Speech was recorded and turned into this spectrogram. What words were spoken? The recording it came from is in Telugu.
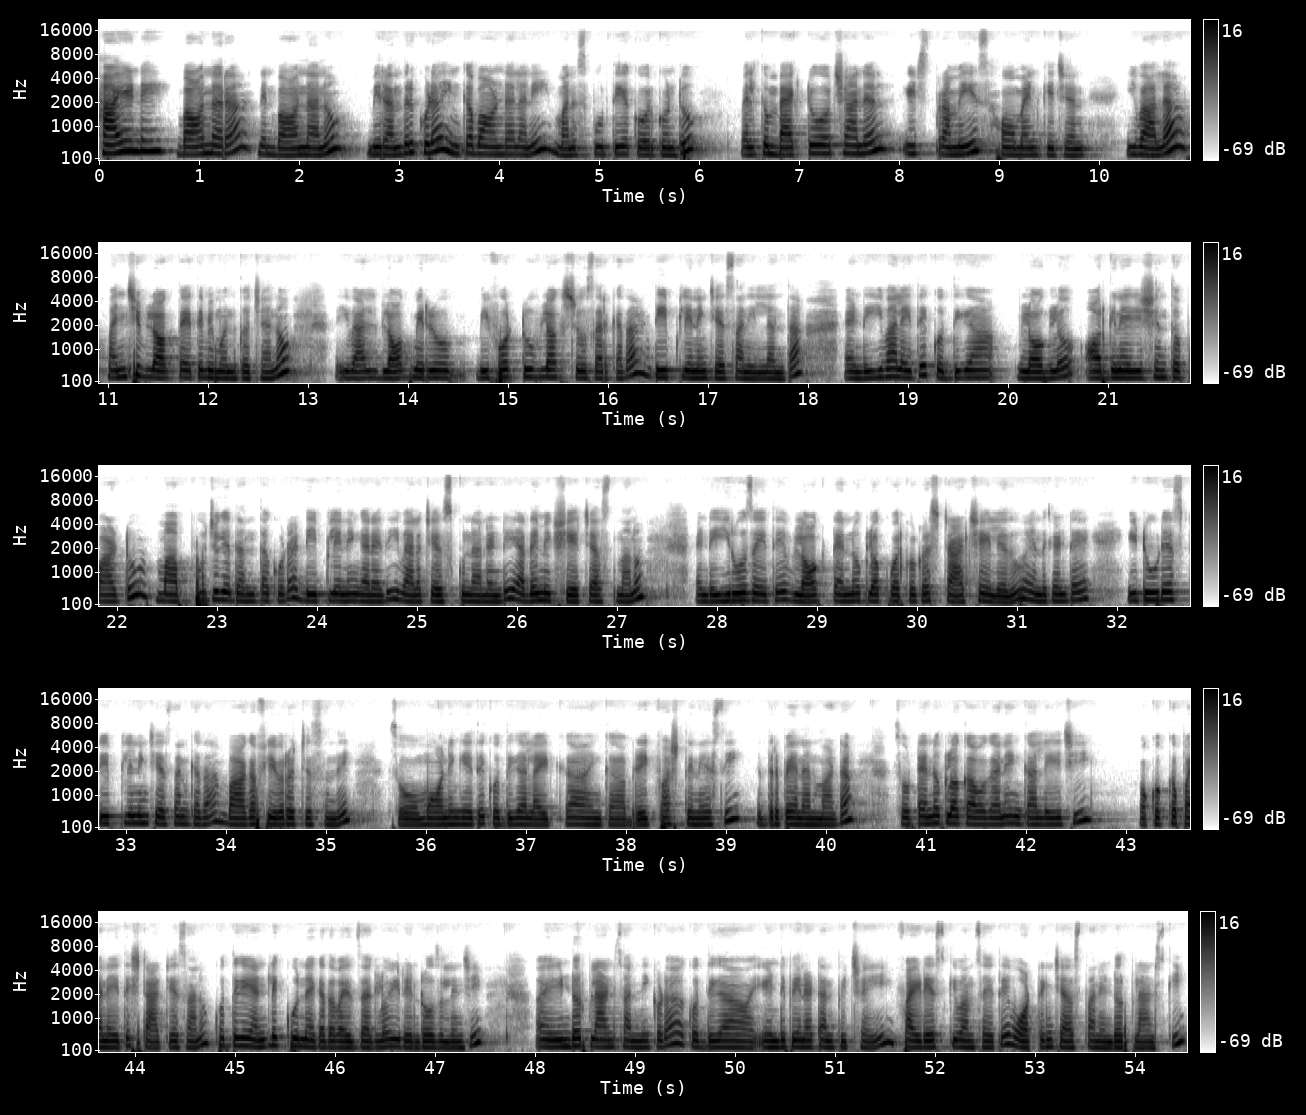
హాయ్ అండి. బాగున్నారా? నేను బాగున్నాను. మీరందరూ కూడా ఇంకా బాగుండాలని మనస్ఫూర్తిగా కోరుకుంటూ welcome back to our channel. It's Prames home and kitchen. ఇవాళ మంచి బ్లాగ్తో అయితే మేము ముందుకు వచ్చాను ఇవాళ బ్లాగ్ మీరు బిఫోర్ టూ బ్లాగ్స్ చూసారు కదా డీప్ క్లీనింగ్ చేస్తాను ఇల్లంతా. అండ్ ఇవాళ అయితే కొద్దిగా బ్లాగ్లో ఆర్గనైజేషన్తో పాటు మా పూజ గదంతా కూడా డీప్ క్లీనింగ్ అనేది ఇవాళ చేసుకున్నానండి. అదే మీకు షేర్ చేస్తున్నాను. అండ్ ఈరోజు అయితే వ్లాగ్ టెన్ ఓ క్లాక్ వరకు కూడా స్టార్ట్ చేయలేదు. ఎందుకంటే ఈ టూ డేస్ డీప్ క్లీనింగ్ చేశాను కదా బాగా ఫీవర్ వచ్చేసింది సో మార్నింగ్ అయితే కొద్దిగా లైట్గా ఇంకా బ్రేక్ఫాస్ట్ తినేసి నిద్రపోయాను అనమాట సో టెన్ ఓ క్లాక్ అవ్వగానే ఇంకా లేచి ఒక్కొక్క పని అయితే స్టార్ట్ చేశాను. కొద్దిగా ఎండలు ఎక్కువ ఉన్నాయి కదా వైజాగ్లో ఈ రెండు రోజుల నుంచి. ఇండోర్ ప్లాంట్స్ అన్నీ కూడా కొద్దిగా ఎండిపోయినట్టు అనిపించాయి. ఫైవ్ డేస్కి వన్స్ అయితే వాటరింగ్ చేస్తాను ఇండోర్ ప్లాంట్స్కి.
